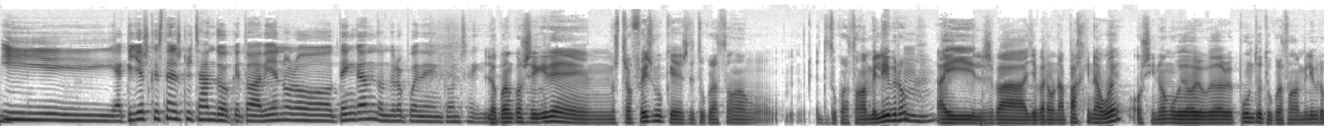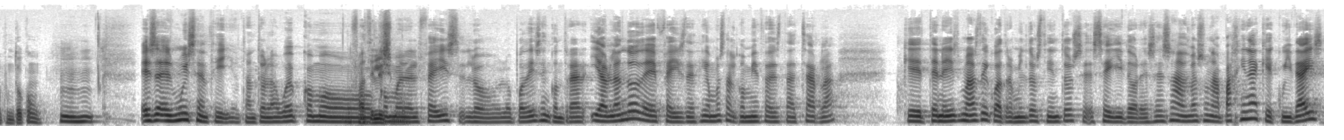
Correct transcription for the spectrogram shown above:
y aquellos que están escuchando que todavía no lo tengan, ¿dónde lo pueden conseguir? Lo pueden conseguir en nuestro Facebook, que es de tu corazón, de tu corazón a mi libro. Uh -huh. Ahí les va a llevar a una página web, o si no, en www.tucorazonamilibro.com. Uh -huh. Es, es, muy sencillo, tanto en la web como, como en el Face lo, lo, podéis encontrar. Y hablando de Face, decíamos al comienzo de esta charla que tenéis más de 4.200 seguidores. Es además una página que cuidáis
